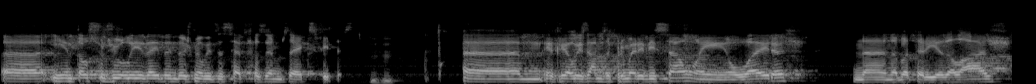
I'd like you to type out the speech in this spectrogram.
Uh, e então surgiu ali a ideia de em 2017 fazermos a X-Fittest. Uhum. Uh, realizámos a primeira edição em Oeiras, na, na Bateria da Laje,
